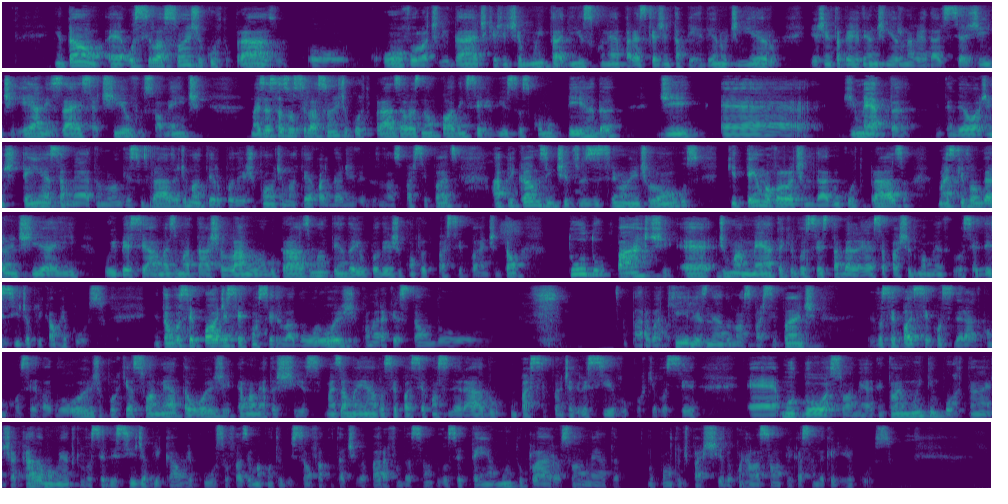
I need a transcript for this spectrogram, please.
Então, é, oscilações de curto prazo, ou, ou, volatilidade, que a gente é muito a risco, né? parece que a gente está perdendo dinheiro, e a gente está perdendo dinheiro, na verdade, se a gente realizar esse ativo somente, mas essas oscilações de curto prazo, elas não podem ser vistas como perda de, é, de meta, entendeu? A gente tem essa meta no longuíssimo prazo de manter o poder de compra, de manter a qualidade de vida dos nossos participantes. Aplicamos em títulos extremamente longos, que têm uma volatilidade no curto prazo, mas que vão garantir aí o IPCA mais uma taxa lá no longo prazo, mantendo aí o poder de compra do participante. Então, tudo parte é, de uma meta que você estabelece a partir do momento que você decide aplicar um recurso. Então, você pode ser conservador hoje, como era a questão do para o Aquiles, né, do nosso participante, você pode ser considerado como conservador hoje, porque a sua meta hoje é uma meta X, mas amanhã você pode ser considerado um participante agressivo, porque você é, mudou a sua meta. Então, é muito importante, a cada momento que você decide aplicar um recurso ou fazer uma contribuição facultativa para a fundação, que você tenha muito claro a sua meta no ponto de partida com relação à aplicação daquele recurso.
